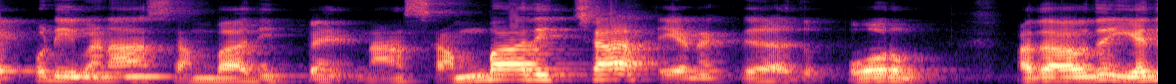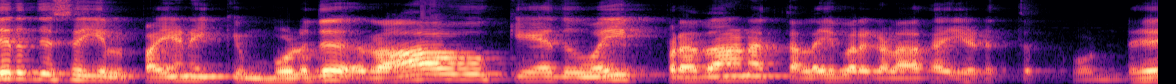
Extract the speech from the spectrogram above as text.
எப்படி வேணா சம்பாதிப்பேன். நான் சம்பாதிச்சா எனக்கு அது போரும். அதாவது எதிர் திசையில் பயணிக்கும் பொழுது ராகு கேதுவை பிரதான தலைவர்களாக எடுத்துக்கொண்டு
